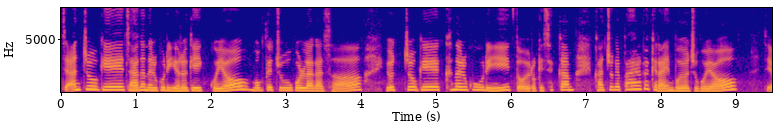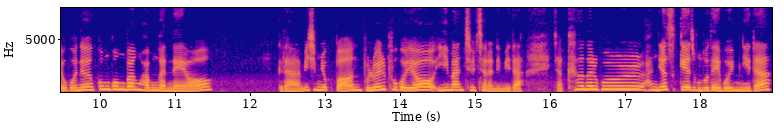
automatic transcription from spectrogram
자, 안쪽에 작은 얼굴이 여러 개 있고요. 목대 쭉 올라가서 이쪽에 큰 얼굴이 또 이렇게 색감 가쪽에 빨갛게 라인 보여주고요. 자, 요거는 꿈공방 화분 같네요. 그 다음 26번 블루엘프고요. 27,000원입니다. 자, 큰 얼굴 한 6개 정도 돼 보입니다.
